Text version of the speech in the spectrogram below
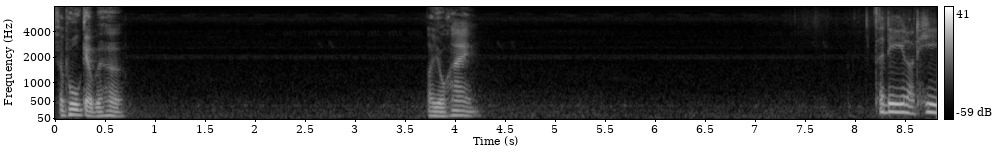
ชมพูเก็บไว้เถอะเรายกให้ จะดีเหรอที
